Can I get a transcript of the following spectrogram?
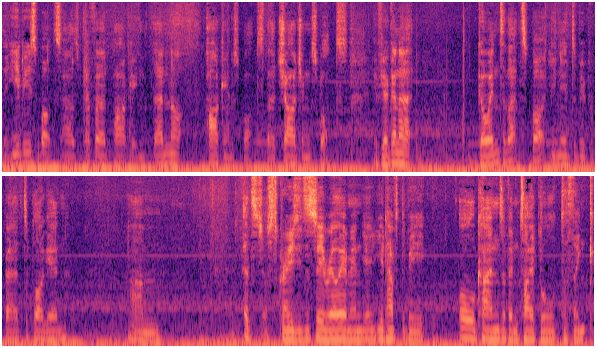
the EV spots as preferred parking. They're not parking spots, they're charging spots. If you're gonna go into that spot, you need to be prepared to plug in. Um, it's just crazy to see, really. I mean, you'd have to be all kinds of entitled to think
